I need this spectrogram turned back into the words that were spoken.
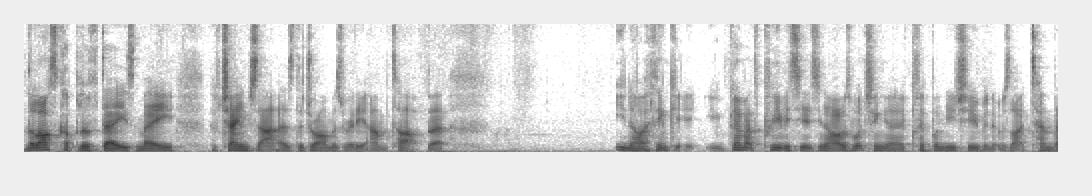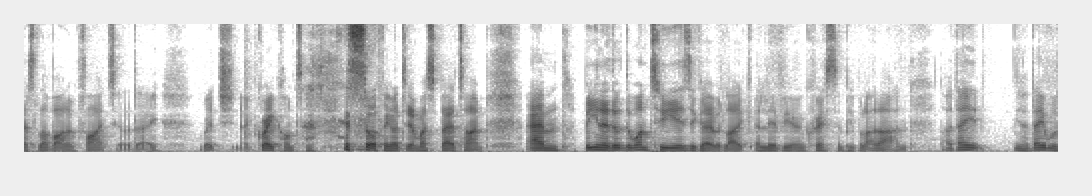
the last couple of days may have changed that as the drama's really amped up. But you know, I think it, going back to previous years, you know, I was watching a clip on YouTube and it was like ten best Love Island fights the other day, which you know, great content. this sort of thing I do in my spare time. Um, but you know, the the one two years ago with like Olivia and Chris and people like that, and like they, you know, they were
